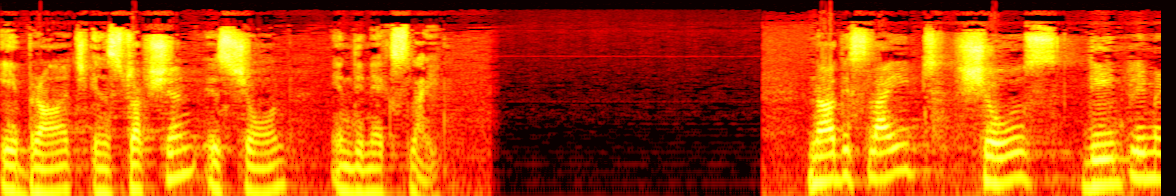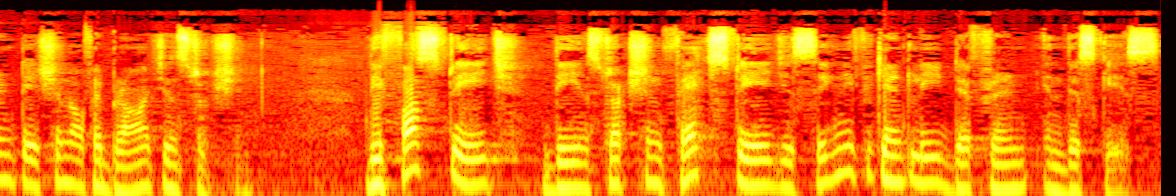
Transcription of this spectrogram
a branch instruction is shown in the next slide. Now this slide shows the implementation of a branch instruction. The first stage, the instruction fetch stage, is significantly different in this case.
